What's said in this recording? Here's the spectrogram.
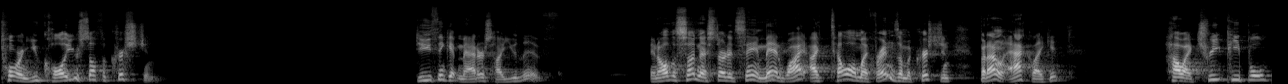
Tori, you call yourself a Christian. Do you think it matters how you live? And all of a sudden I started saying, man, why? I tell all my friends I'm a Christian, but I don't act like it. How I treat people,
